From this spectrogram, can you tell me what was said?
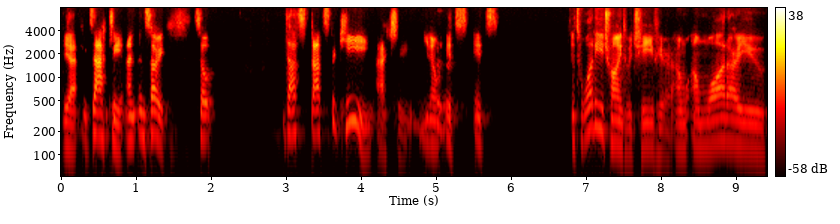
Yeah, exactly. And and sorry. So that's that's the key, actually. You know, mm-hmm. it's it's it's what are you trying to achieve here? And, and what are you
